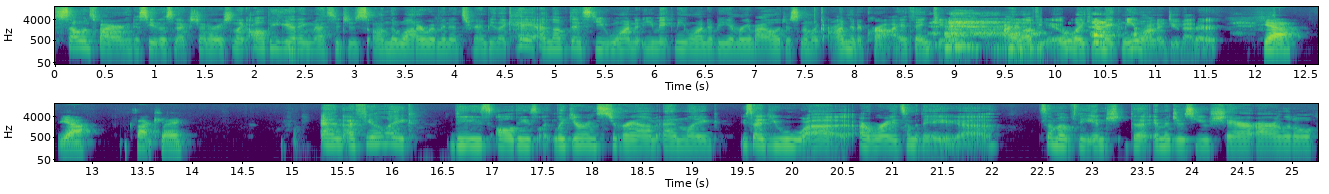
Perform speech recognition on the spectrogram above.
so inspiring to see this next generation. Like I'll be mm. getting messages on the Water Women Instagram be like, "Hey, I love this. You want you make me want to be a marine biologist." And I'm like, "I'm going to cry. Thank you. I love you. Like you make me want to do better." Yeah. Yeah. Exactly. And I feel like these all these like, like your Instagram and like you said you uh, are worried some of the uh, some of the in- the images you share are a little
